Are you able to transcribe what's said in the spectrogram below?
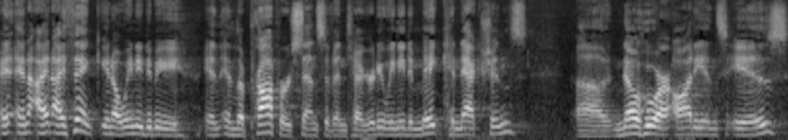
And, and I, I, think you know we need to be in, in, the proper sense of integrity. We need to make connections, uh, know who our audience is,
